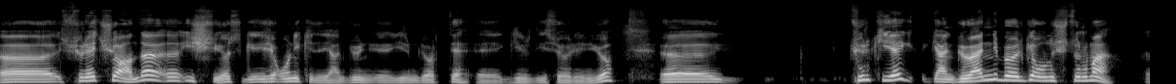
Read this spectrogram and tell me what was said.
Ee, süreç şu anda e, işliyor. Gece 12'de yani dün e, 24'te e, girdiği söyleniyor. Ee, Türkiye yani güvenli bölge oluşturma e,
